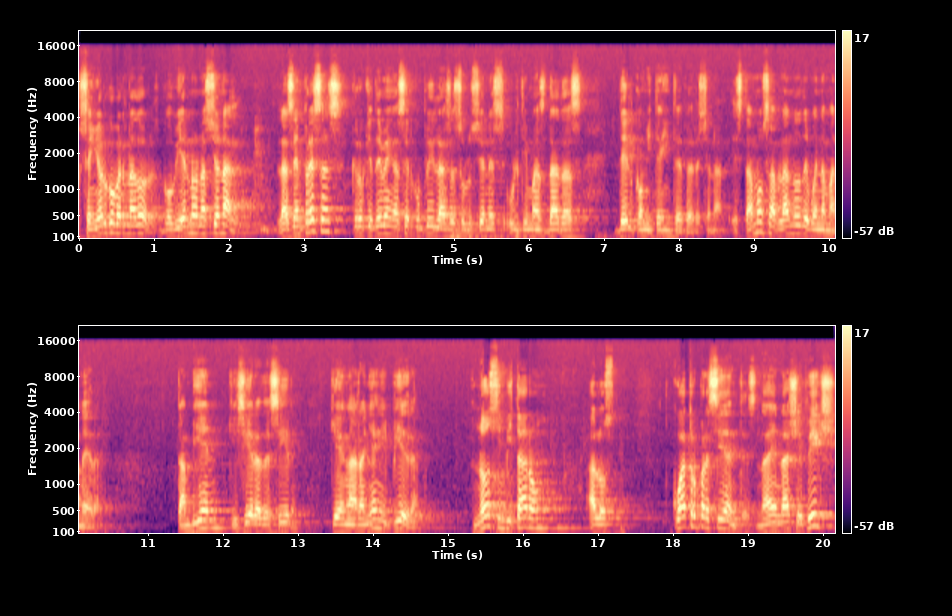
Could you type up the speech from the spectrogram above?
Señor gobernador, gobierno nacional, las empresas creo que deben hacer cumplir las resoluciones últimas dadas del Comité Interfederacional. Estamos hablando de buena manera. También quisiera decir que en Arañán y Piedra nos invitaron a los cuatro presidentes, Nae Nashi Fix,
